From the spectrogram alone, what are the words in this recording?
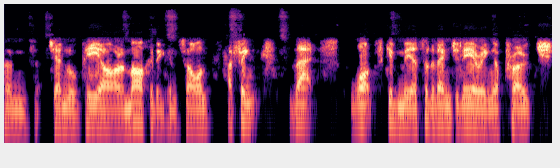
and general PR and marketing and so on. I think that's what's given me a sort of engineering approach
